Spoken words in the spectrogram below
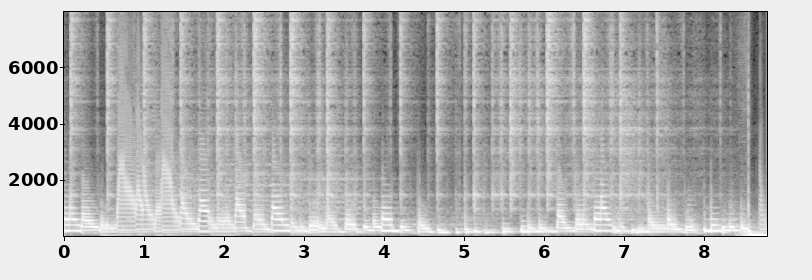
Thank you.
